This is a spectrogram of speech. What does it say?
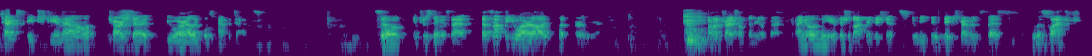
text HTML, char set, URL equals habitats. So interesting is that that's not the URL I put earlier. I'm gonna try something real quick. I know in the official documentation it's it, they describe it as this with a slash,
